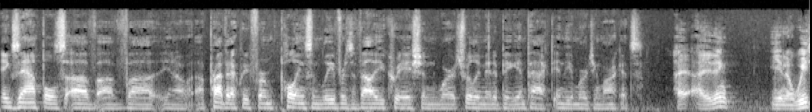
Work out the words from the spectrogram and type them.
examples of, of uh, you know, a private equity firm pulling some levers of value creation where it's really made a big impact in the emerging markets? I, I think you know, we,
